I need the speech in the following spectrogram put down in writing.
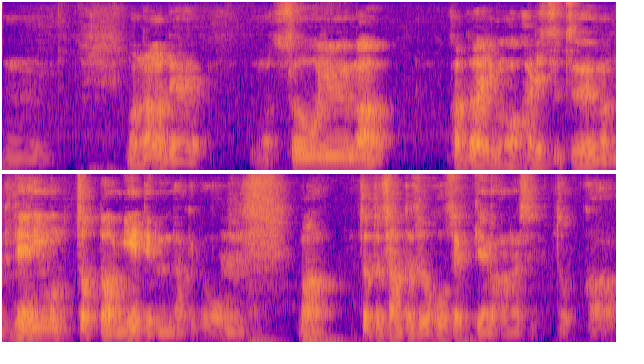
うん。まあ、なので、まあ、そういう、まあ、課題もありつつ、まあ、原因もちょっとは見えてるんだけど、な。うん。まあ、ちょっとちゃんと情報設計の話とか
